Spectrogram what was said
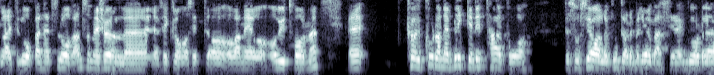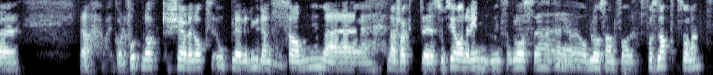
ble, til åpenhetsloven, som jeg selv fikk lov å sitte og være med og, og utforme. Hvordan er blikket ditt her på det sosiale kontra det miljømessige? Går det, ja, går det fort nok? Skjer det nok? Opplever du den samme nær sagt, sosiale vinden som blåser, og blåser den for, for slapt så langt?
